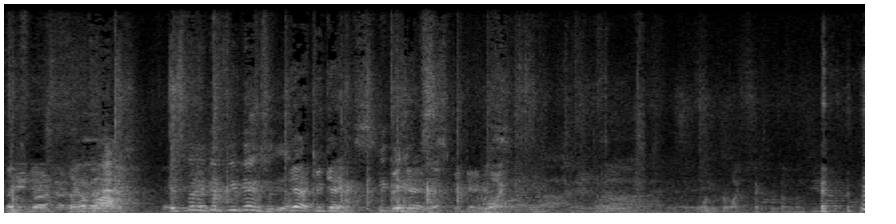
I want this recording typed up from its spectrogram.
thanks, bro. No problem. It's been a good few games with you. Yeah, good games. Good Good games. games. Good games. Maybe like uh, one for like six or something.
